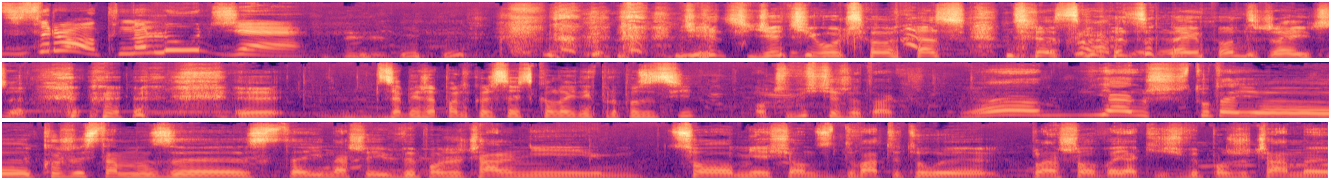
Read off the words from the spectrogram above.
wzrok, no ludzie! Dzieci, dzieci uczą nas, że są najmądrzejsze. Zamierza pan korzystać z kolejnych propozycji? Oczywiście, że tak. Ja, ja już tutaj e, korzystam z, z tej naszej wypożyczalni. Co miesiąc dwa tytuły planszowe jakieś wypożyczamy.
